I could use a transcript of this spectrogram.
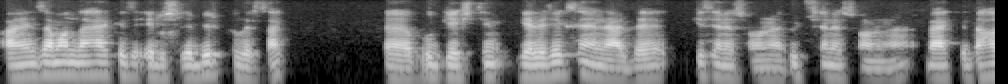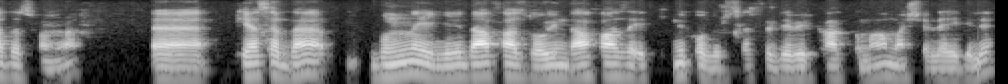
aynı zamanda herkese erişilebilir kılırsak, e, bu geçtiğim gelecek senelerde, iki sene sonra, üç sene sonra, belki daha da sonra e, piyasada bununla ilgili daha fazla oyun, daha fazla etkinlik olursa sürdürülebilir kalkınma amaçlarıyla ilgili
